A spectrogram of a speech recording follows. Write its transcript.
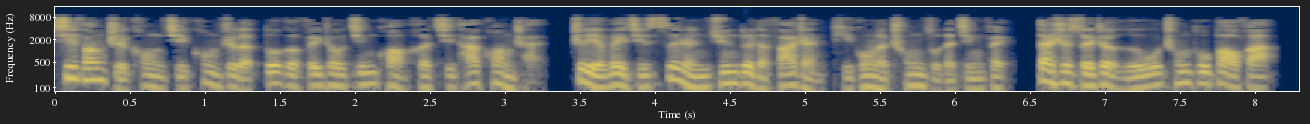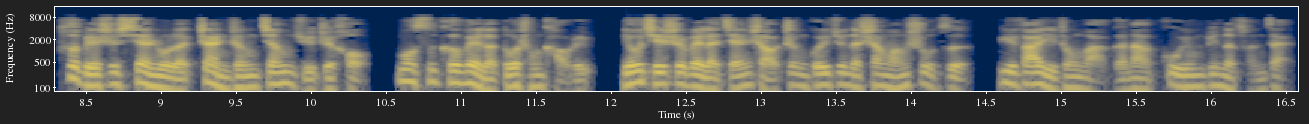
西方指控其控制了多个非洲金矿和其他矿产。这也为其私人军队的发展提供了充足的经费。但是随着俄乌冲突爆发，特别是陷入了战争僵局之后，莫斯科为了多重考虑，尤其是为了减少正规军的伤亡数字，愈发倚重瓦格纳雇佣兵的存在。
